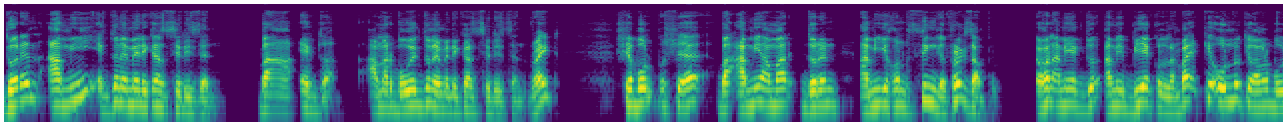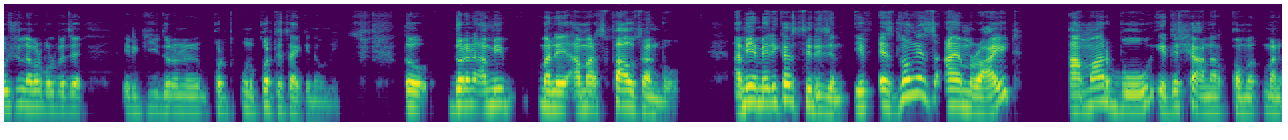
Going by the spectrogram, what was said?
ধরেন আমি একজন আমেরিকান সিটিজেন বা একজন আমার বউ একজন আমেরিকান সিটিজেন, রাইট? সে বল সে বা আমি আমার ধরেন আমি এখন সিঙ্গল ফর এক্সাম্পল। এখন আমি একজন আমি বিয়ে করলাম বা কে অন্য কেউ আমার বউ আবার বলবে যে এটা কি ধরনের করতে চায় কিনা উনি। তো ধরেন আমি মানে আমার স্পাউস আনব। আমি American citizen. If as long as I am right আমার বউ এদেশে আনার মানে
